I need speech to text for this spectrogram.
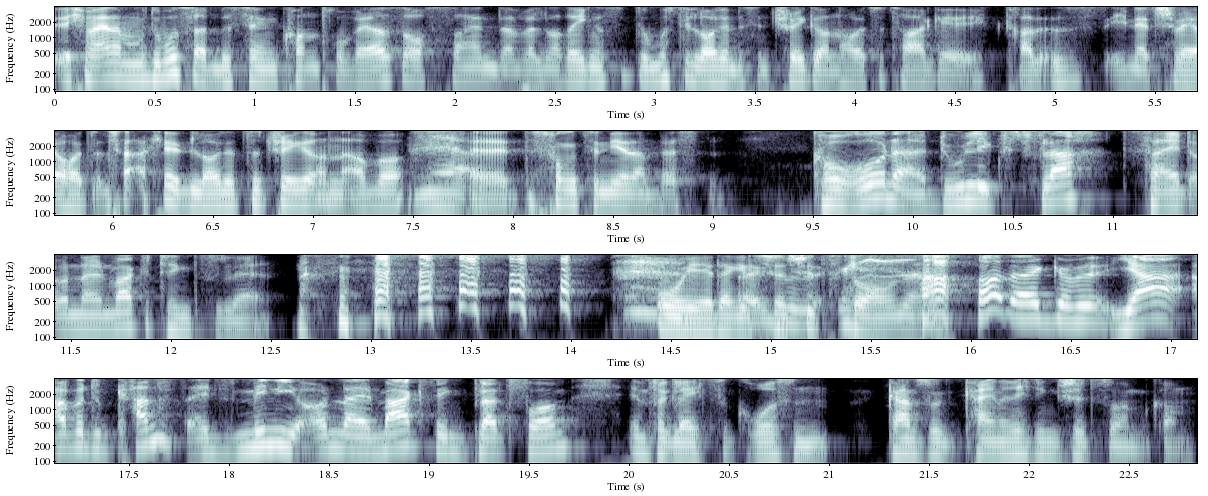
Ich meine, du musst halt ein bisschen kontrovers auch sein, weil in der Regel, du musst die Leute ein bisschen triggern heutzutage. Gerade ist es eh nicht schwer heutzutage, die Leute zu triggern, aber Ja. äh, das funktioniert am besten. Corona, du liegst flach, Zeit, Online-Marketing zu lernen. Oh je, da gibt's schon Shitstorm. Ja. Danke. ja, aber du kannst als Mini-Online-Marketing-Plattform im Vergleich zu großen, kannst du keinen richtigen Shitstorm bekommen.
